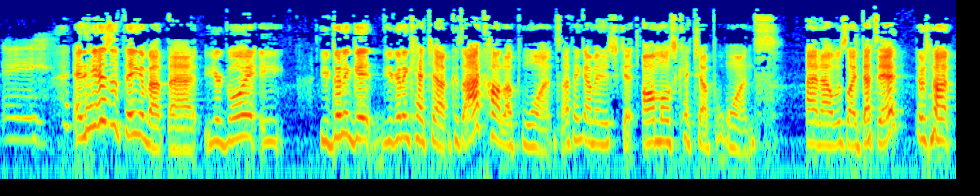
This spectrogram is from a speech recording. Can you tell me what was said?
hey. And here's the thing about that: you're going you're gonna get you're gonna catch up because I caught up once. I think I managed to get almost catch up once, and I was like, "That's it? There's not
